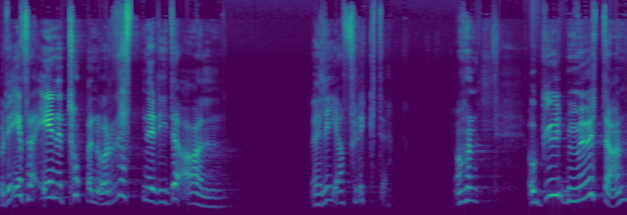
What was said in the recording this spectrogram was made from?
Og Det er fra ene toppen og rett ned i dalen. Og Elia flykter. Og, han, og Gud møter han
